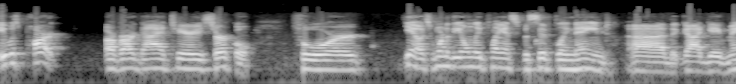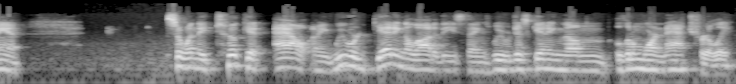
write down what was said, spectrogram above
it was part of our dietary circle for you know it's one of the only plants specifically named uh, that God gave man. So when they took it out, I mean, we were getting a lot of these things. We were just getting them a little more naturally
